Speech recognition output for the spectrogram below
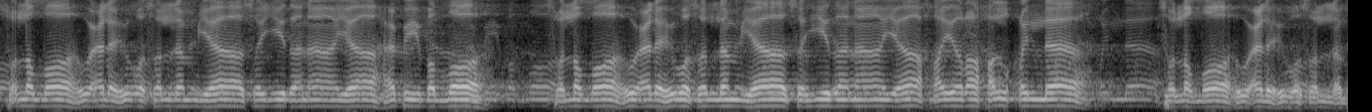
صلى الله عليه وسلم يا سيدنا يا حبيب الله صلى الله عليه وسلم يا سيدنا يا خير خلق الله صلى الله عليه وسلم.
